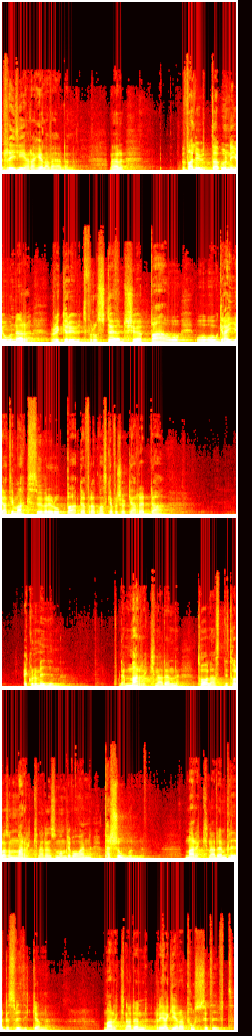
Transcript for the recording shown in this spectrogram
regera hela världen. När valutaunioner rycker ut för att stödköpa och, och, och greja till max över Europa därför att man ska försöka rädda ekonomin. Där marknaden talas, det talas om marknaden som om det var en person. Marknaden blir besviken. Marknaden reagerar positivt.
